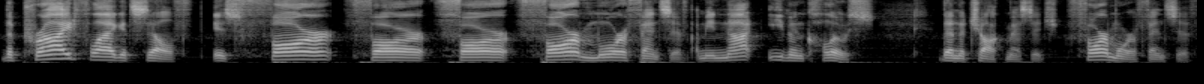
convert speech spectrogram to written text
the pride flag itself is far, far, far, far more offensive. I mean, not even close than the chalk message. Far more offensive.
